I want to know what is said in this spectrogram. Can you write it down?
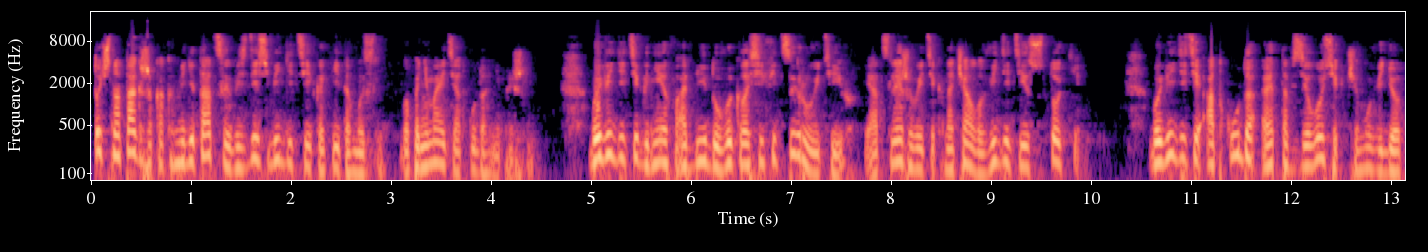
Точно так же, как в медитации, вы здесь видите какие-то мысли. Вы понимаете, откуда они пришли. Вы видите гнев, обиду, вы классифицируете их и отслеживаете к началу, видите истоки. Вы видите, откуда это взялось и к чему ведет.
